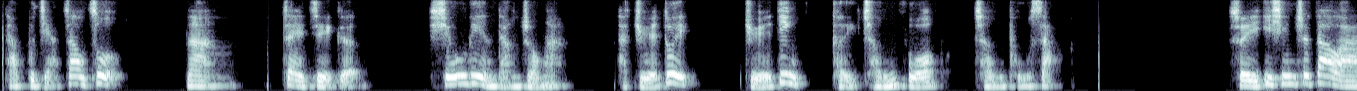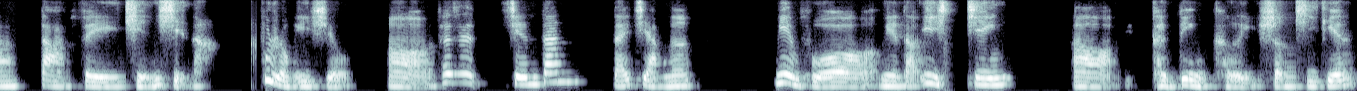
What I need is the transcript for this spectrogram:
它不假造作。那在这个修炼当中啊，它绝对决定可以成佛、成菩萨。所以一心之道啊，大非浅显啊，不容易修啊。它是简单来讲呢。念佛念到一心啊，肯定可以升西天。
